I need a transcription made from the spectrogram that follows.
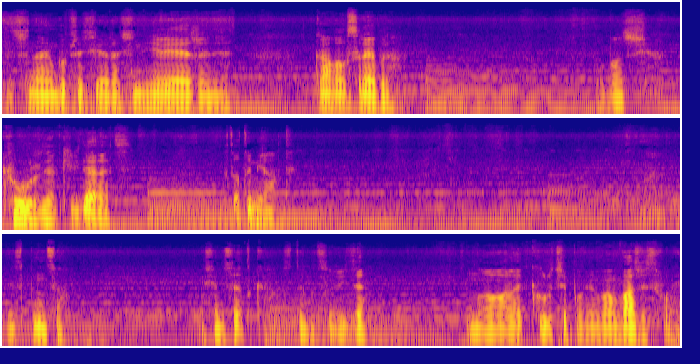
zaczynają go przecierać i nie wierzę, nie? Kawał srebra. Zobaczcie. Kurde, jaki widelec. Kto tym jadł? Jest punca. 800 z tego co widzę. No ale kurczę, powiem wam, waży swoje.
